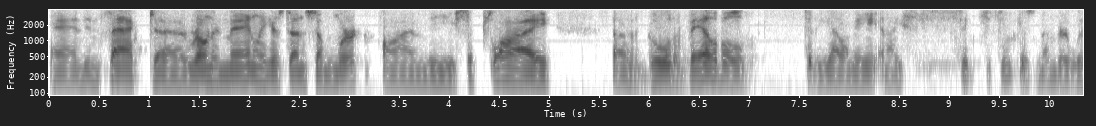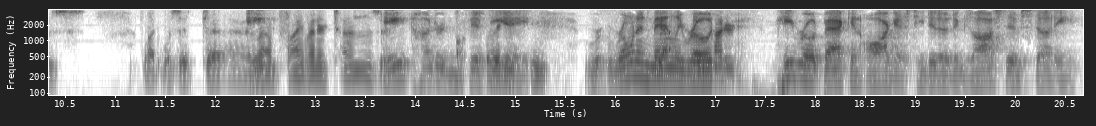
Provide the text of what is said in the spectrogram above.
And in fact, uh, Ronan Manly has done some work on the supply of gold available to the LME, and I think, I think his number was what was it uh, Eight, around 500 tons? Or, 858. Ronan Manly yeah, wrote. He wrote back in August. He did an exhaustive study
